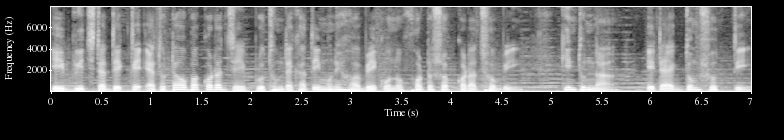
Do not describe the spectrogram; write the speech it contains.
এই ব্রিজটা দেখতে এতটা অবাক করা যে প্রথম দেখাতেই মনে হবে কোনো ফটোশপ করা ছবি। কিন্তু না, এটা একদম সত্যি।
